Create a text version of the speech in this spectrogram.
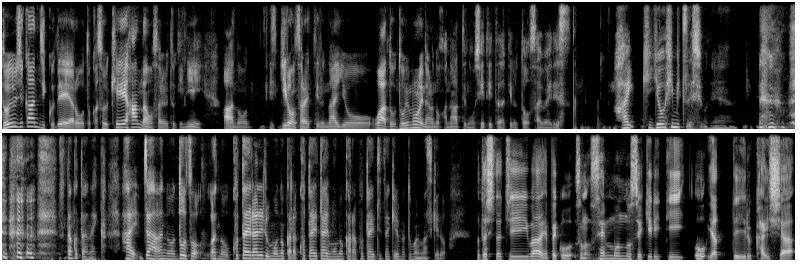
どういう時間軸でやろうとか、そういう経営判断をされるときに、あの、議論されている内容はどどういうものになるのかなっていうのを教えていただけると幸いです。はい。企業秘密ですよね。そんなことはないか。はい。じゃあ、あの、どうぞ、あの、答えられるものから答えたいものから答えていただければと思いますけど。私たちはやっぱりこう、その専門のセキュリティをやっている会社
